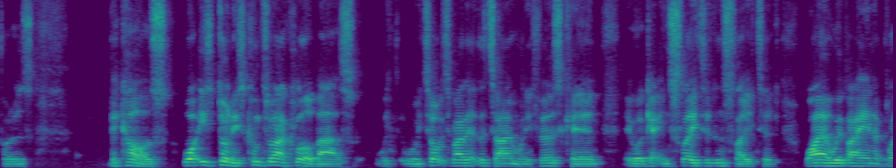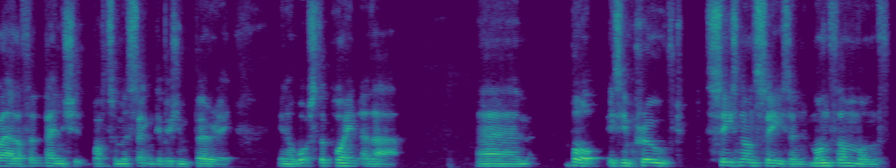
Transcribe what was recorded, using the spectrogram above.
for us." Because what he's done, he's come to our club as we, we talked about it at the time when he first came, they were getting slated and slated. Why are we buying a player off at bench at bottom of second division Bury? You know, what's the point of that? Um, but he's improved season on season, month on month.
